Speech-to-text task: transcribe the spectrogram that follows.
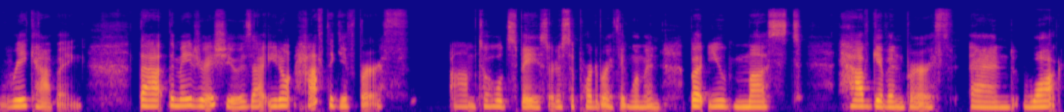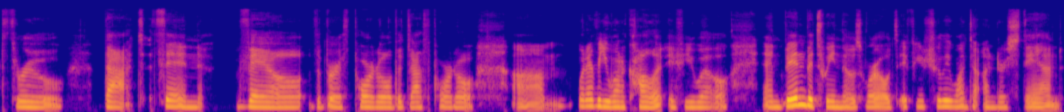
recapping, that the major issue is that you don't have to give birth um, to hold space or to support a birthing woman, but you must have given birth and walked through that thin veil, the birth portal, the death portal, um, whatever you want to call it, if you will, and been between those worlds if you truly want to understand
